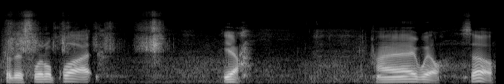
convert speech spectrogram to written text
For this little plot. Yeah, I will. So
